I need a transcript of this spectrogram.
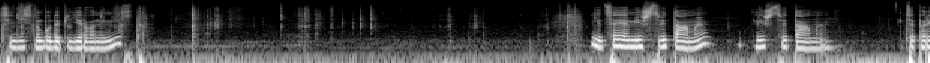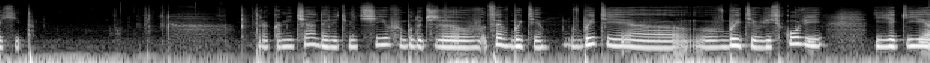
Це дійсно буде підірваний міст. Ні, це між світами. Між світами. Це перехід. Тройка міча, дев'ять мічів. Будуть це вбиті. Вбиті, е, вбиті військові, які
